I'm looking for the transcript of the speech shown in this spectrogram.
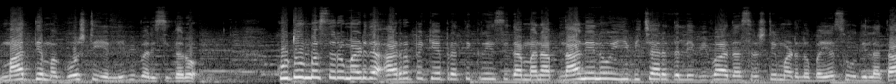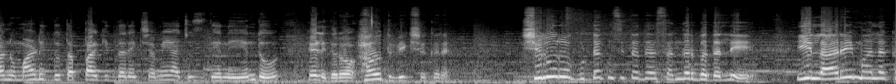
ಮಾಧ್ಯಮ ಗೋಷ್ಠಿಯಲ್ಲಿ ವಿವರಿಸಿದರು. ಕುಟುಂಬಸ್ಥರು ಮಾಡಿದ ಆರೋಪಕ್ಕೆ ಪ್ರತಿಕ್ರಿಯಿಸಿದ ಮನಾಪ್, ನಾನೇನು ಈ ವಿಚಾರದಲ್ಲಿ ವಿವಾದ ಸೃಷ್ಟಿ ಮಾಡಲು ಬಯಸುವುದಿಲ್ಲ, ತಾನು ಮಾಡಿದ್ದು ತಪ್ಪಾಗಿದ್ದರೆ ಕ್ಷಮೆಯಾಚಿಸುತ್ತೇನೆ ಎಂದು ಹೇಳಿದರು. ಹೌದು ವೀಕ್ಷಕರೇ, ಶಿರೂರು ಗುಡ್ಡ ಕುಸಿತದ ಸಂದರ್ಭದಲ್ಲಿ ಈ ಲಾರಿ ಮಾಲಕ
